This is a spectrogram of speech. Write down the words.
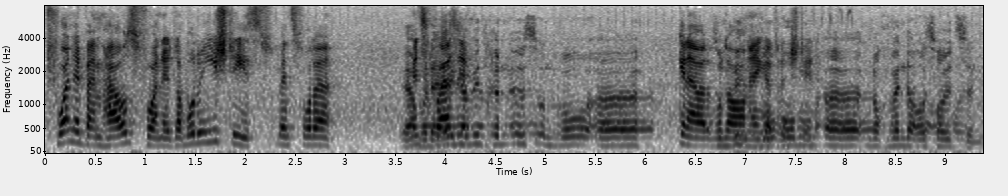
Vorne beim Haus, vorne, da wo du eh stehst, wenn's vor der. Ja, Wenn's wo der quasi- LKW drin ist und wo, äh, Genau, so wo ein der Anhänger drin steht. oben, äh, noch Wände aus Holz sind.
